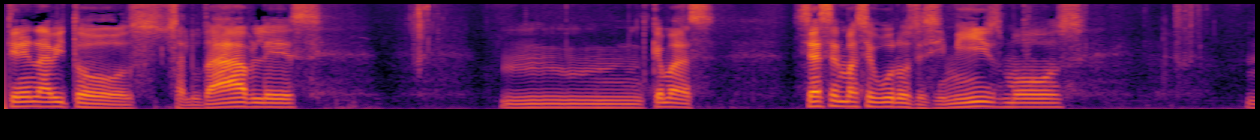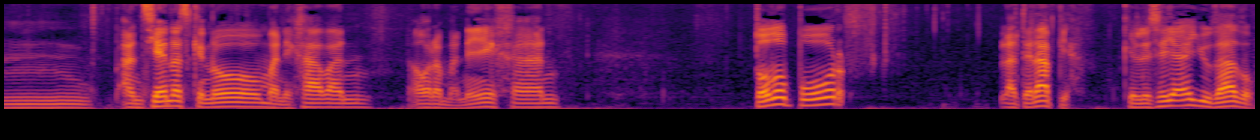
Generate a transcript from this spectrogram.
Tienen hábitos saludables. Mm, ¿Qué más? Se hacen más seguros de sí mismos. Mm, ancianas que no manejaban, ahora manejan. Todo por la terapia, que les haya ayudado.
